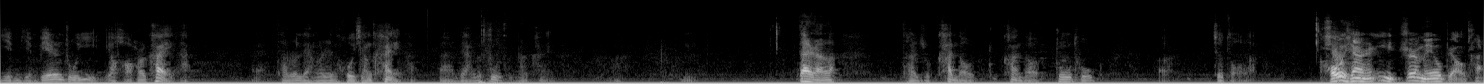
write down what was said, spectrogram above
引引别人注意，要好好看一看。哎，他说两个人互相看一看，啊，两个柱子那看一看，啊，嗯，当然了，他就看到看到中途，啊，就走了。侯先生一直没有表态。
